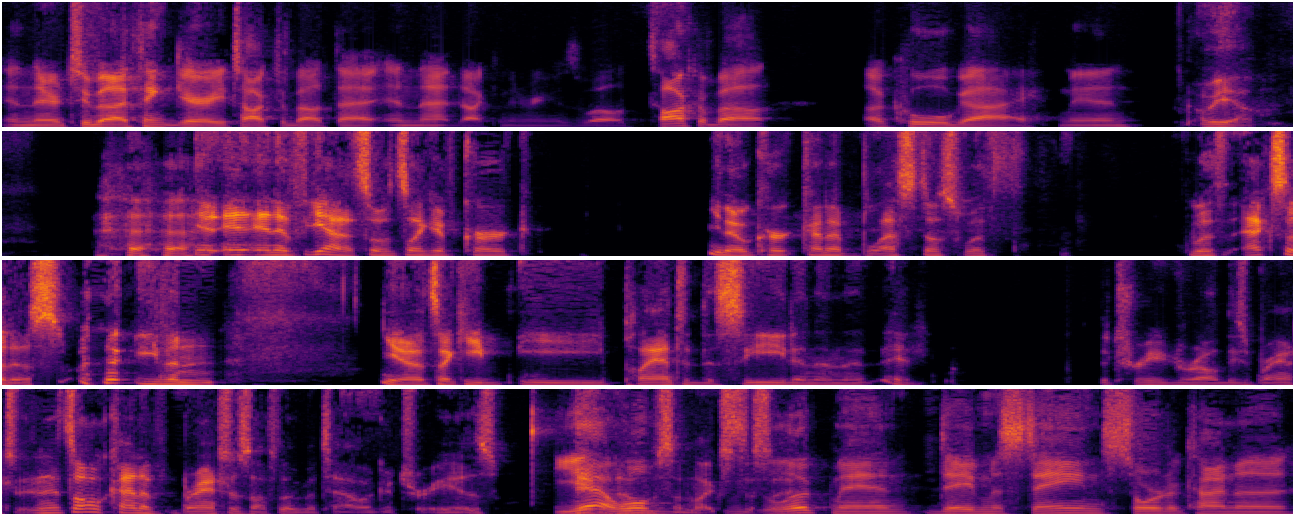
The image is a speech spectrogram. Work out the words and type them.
in there too. But I think Gary talked about that in that documentary as well. Talk about a cool guy, man. Oh yeah. and, and, and if yeah, so it's like if Kirk, you know, Kirk kind of blessed us with with Exodus, even you know, it's like he he planted the seed and then it, it the tree grew all these branches, and it's all kind of branches off the Metallica tree. Is yeah, David well, likes to say. look, man, Dave Mustaine sort of kind of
